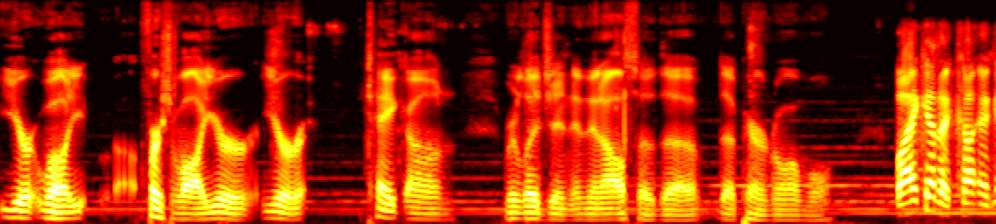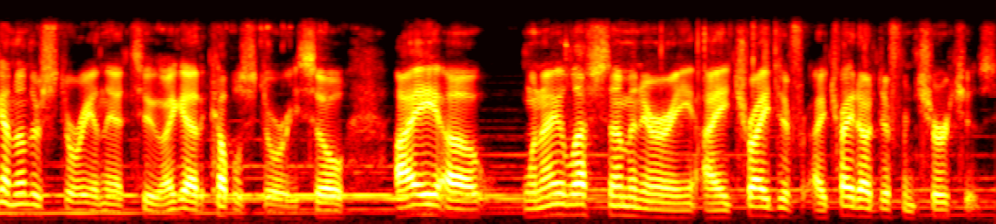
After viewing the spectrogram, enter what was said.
your, well, first of all, your, your take on religion and then also the, the paranormal. Well, I got a I got another story on that too. I got a couple stories. So I uh, when I left seminary, I tried diff- I tried out different churches,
